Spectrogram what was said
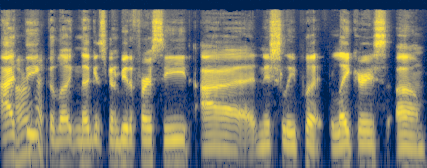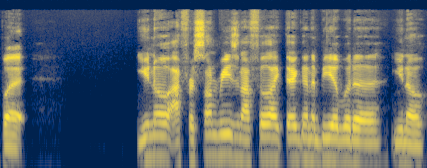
I All think right. the Nuggets going to be the first seed. I initially put Lakers, um, but you know, I for some reason I feel like they're going to be able to, you know,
